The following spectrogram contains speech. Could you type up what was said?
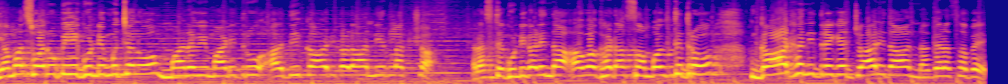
ಯಮಸ್ವರೂಪಿ ಗುಂಡಿ ಮುಚ್ಚಲು ಮನವಿ ಮಾಡಿದ್ರು ಅಧಿಕಾರಿಗಳ ನಿರ್ಲಕ್ಷ್ಯ. ರಸ್ತೆ ಗುಂಡಿಗಳಿಂದ ಅವಘಡ ಸಂಭವಿಸುತ್ತಿದ್ರು ಗಾಢ ನಿದ್ರೆಗೆ ಜಾರಿದ ನಗರಸಭೆ.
